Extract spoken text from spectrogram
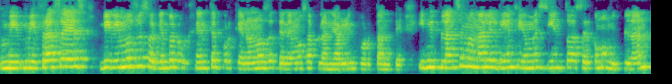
mi, mi, frase es, vivimos resolviendo lo urgente porque no nos detenemos a planear lo importante. Y mi plan semanal, el día en que yo me siento a hacer como mi plan,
